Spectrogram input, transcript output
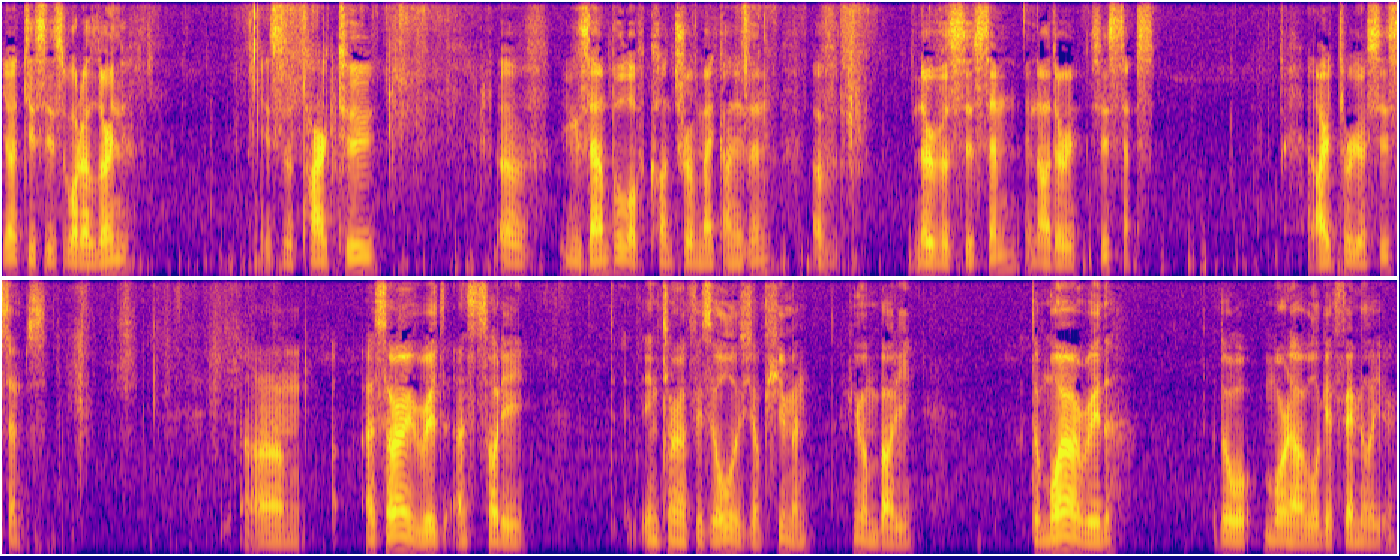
Yeah, this is what I learned. This is part two of example of control mechanism of nervous system and other systems and arterial systems. Um, as I read and study internal physiology of human human body, the more I read, the more I will get familiar.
